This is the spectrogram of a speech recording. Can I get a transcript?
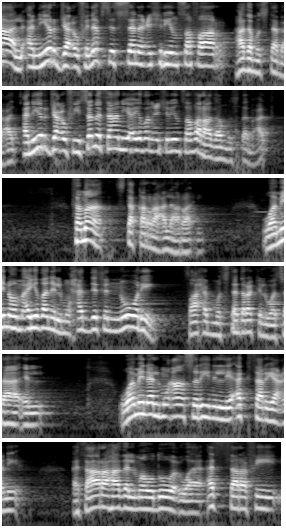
قال أن يرجعوا في نفس السنة عشرين صفر. هذا مستبعد. أن يرجعوا في سنة ثانية أيضا عشرين صفر هذا مستبعد. فما استقر على رأي. ومنهم أيضا المحدث النوري صاحب مستدرك الوسائل. ومن المعاصرين اللي أكثر يعني أثار هذا الموضوع وأثر في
